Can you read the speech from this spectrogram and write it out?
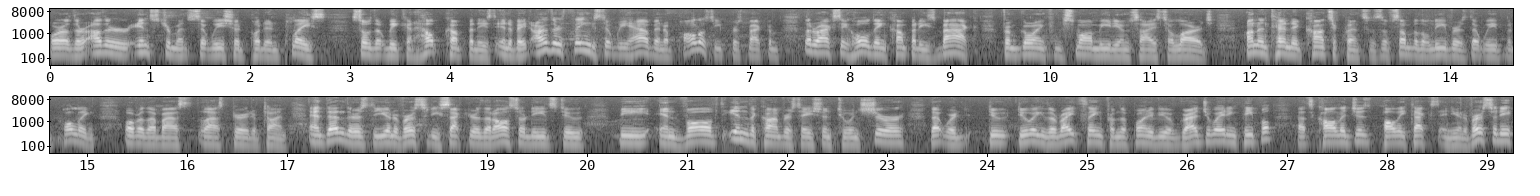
Or are there other instruments that we should put in place so that we can help companies innovate? Are there things that we have in a policy perspective that are actually holding companies back from going from small, medium size to large? Unintended consequences of some of the levers that we've been pulling over the last, last period of time. And then there's the university sector that also needs to be involved in the conversation to ensure that we're do, doing the right thing from the point of view of graduating people, that's colleges, polytechs, and university,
